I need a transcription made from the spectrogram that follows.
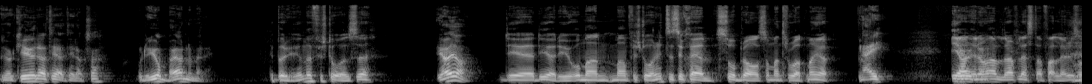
Jag kan ju relatera till det också. Och då jobbar jag ändå med det. Det börjar med förståelse. Ja, ja. Det, det gör det ju. Och man, man förstår inte sig själv så bra som man tror att man gör. Nej. Ja, I de allra flesta fall är det så.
